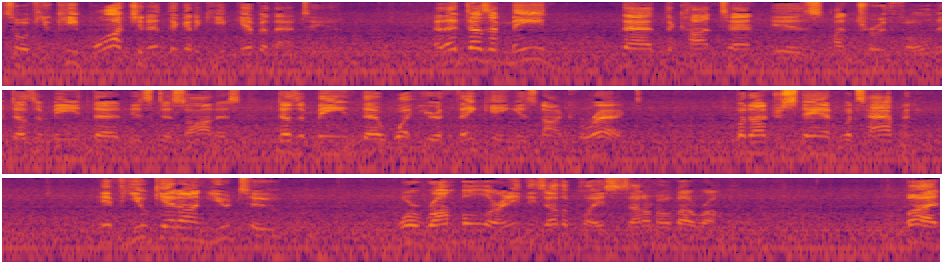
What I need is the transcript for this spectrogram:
So if you keep watching it, they're going to keep giving that to you. And that doesn't mean that the content is untruthful. It doesn't mean that it's dishonest. It doesn't mean that what you're thinking is not correct. But understand what's happening. If you get on YouTube or Rumble or any of these other places, I don't know about Rumble, but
